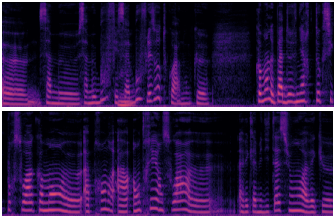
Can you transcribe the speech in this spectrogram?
euh, ça, me, ça me bouffe et ça Mhm. bouffe les autres, quoi. Donc, comment ne pas devenir toxique pour soi? Comment euh, apprendre à entrer en soi euh, avec la méditation, avec euh,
